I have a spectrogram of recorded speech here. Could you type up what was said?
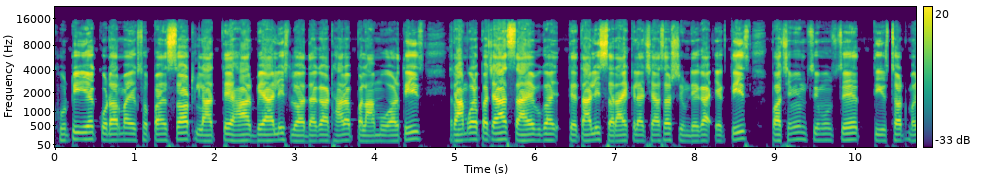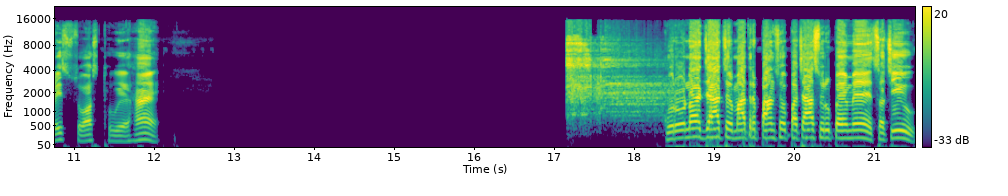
खूंटी एक, कोडरमा एक सौ पैंसठ, लातेहार बयालीस, लोहरदगा अठारह, पलामू अड़तीस, रामगढ़ पचास, साहेबगंज तैंतालीस, सरायकला छियासठ, सिमडेगा इकतीस, पश्चिमी सिंहभूम से तिरसठ मरीज़ स्वस्थ हुए हैं। कोरोना जाँच मात्र पाँच सौ पचास रुपये में। सचिव,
